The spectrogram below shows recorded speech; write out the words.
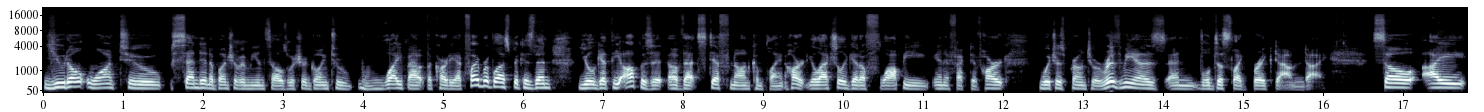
You don't want to send in a bunch of immune cells which are going to wipe out the cardiac fibroblasts because then you'll get the opposite of that stiff non-compliant heart. You'll actually get a floppy ineffective heart which is prone to arrhythmias and will just like break down and die. So I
